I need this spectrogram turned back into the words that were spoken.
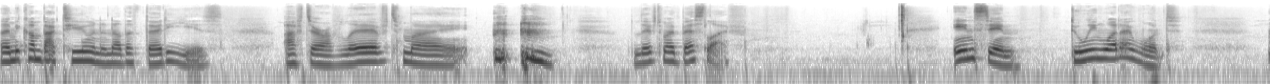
Let me come back to you in another 30 years after I've lived my lived my best life. In sin, doing what I want.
